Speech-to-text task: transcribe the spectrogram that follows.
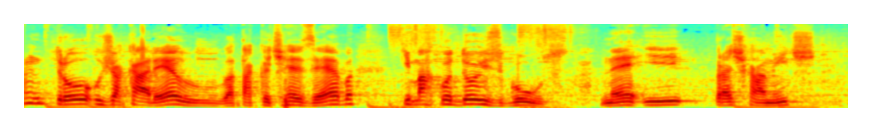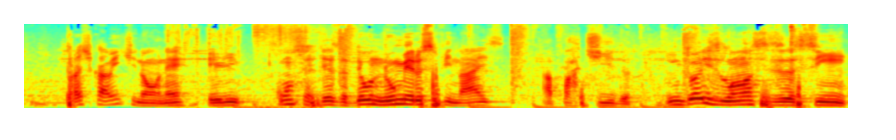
Entrou o Jacaré, o atacante reserva, que marcou dois gols, né? E praticamente praticamente não, né? Ele com certeza deu números finais à partida. Em dois lances assim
